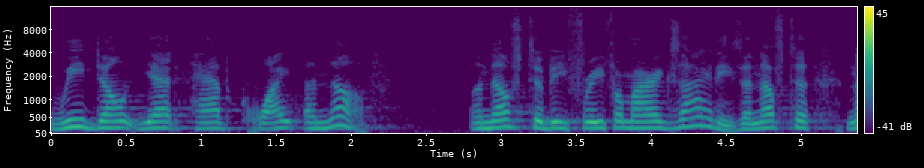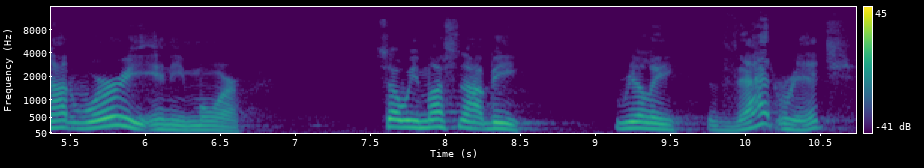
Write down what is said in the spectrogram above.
we don't yet have quite enough enough to be free from our anxieties, enough to not worry anymore. So we must not be really that rich,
